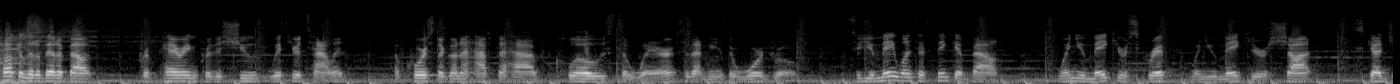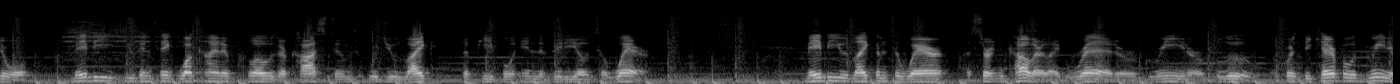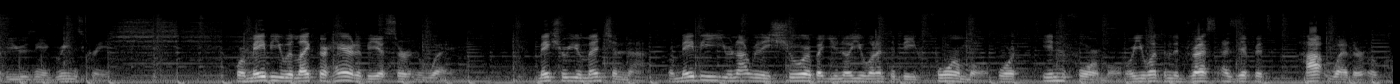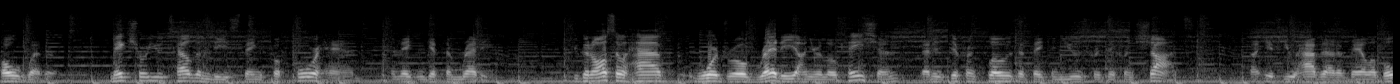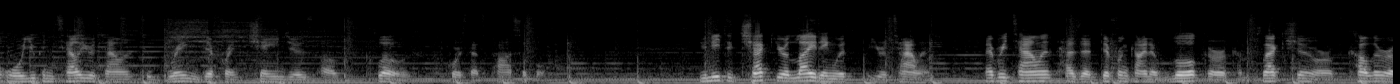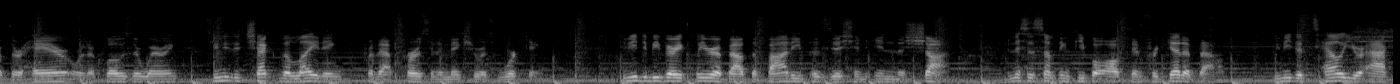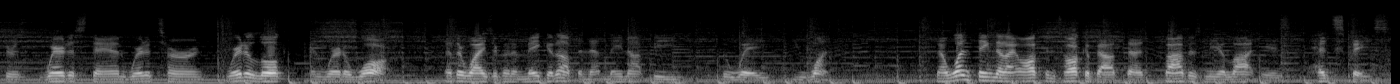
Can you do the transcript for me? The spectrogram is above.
Talk a little bit about preparing for the shoot with your talent. Of course, they're going to have to have clothes to wear, so that means their wardrobe. So you may want to think about when you make your script, when you make your shot schedule, maybe you can think what kind of clothes or costumes would you like the people in the video to wear. Maybe you'd like them to wear a certain color like red or green or blue. Of course, be careful with green if you're using a green screen. Or maybe you would like their hair to be a certain way. Make sure you mention that. Or maybe you're not really sure, but you know you want it to be formal or informal, or you want them to dress as if it's hot weather or cold weather. Make sure you tell them these things beforehand and they can get them ready. You can also have wardrobe ready on your location, that is different clothes that they can use for different shots uh, if you have that available, or you can tell your talent to bring different changes of clothes. Of course, that's possible. You need to check your lighting with your talent. Every talent has a different kind of look or complexion or color of their hair or the clothes they're wearing. So you need to check the lighting for that person and make sure it's working. You need to be very clear about the body position in the shot. And this is something people often forget about. You need to tell your actors where to stand, where to turn, where to look, and where to walk. Otherwise, they're going to make it up, and that may not be the way you want. Now, one thing that I often talk about that bothers me a lot is headspace.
